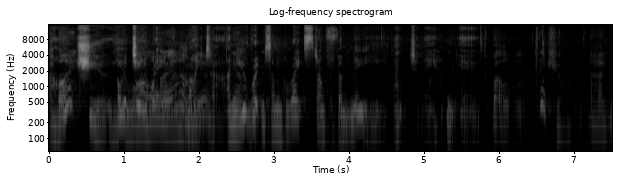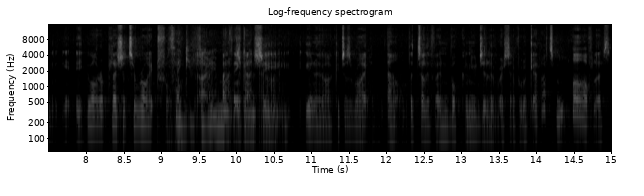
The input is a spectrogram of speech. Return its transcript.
Am aren't you? You Oh, you are a I am? Yeah, writer, and yeah. you've written some great stuff for me, actually, haven't you? Well, thank you. Uh, you are a pleasure to write for. Thank you I, very I much, think my actually, darling. you know, I could just write out the telephone book and you deliver it. Everyone go, that's marvellous.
